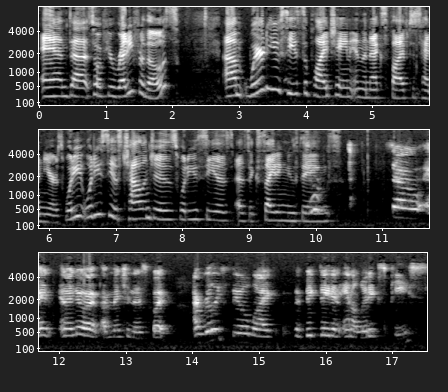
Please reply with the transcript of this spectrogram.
and uh, so if you're ready for those. Um, where do you see supply chain in the next five to ten years? What do you what do you see as challenges? What do you see as, as exciting new things? So, and, and I know I, I mentioned this, but I really feel like the big data and analytics piece,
